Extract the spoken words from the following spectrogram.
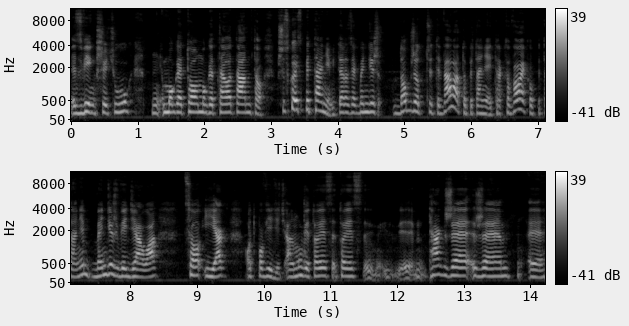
zwiększyć łuk, mogę to, mogę to, tamto. Wszystko jest pytaniem i teraz jak będziesz dobrze odczytywała to pytanie i traktowała jako pytanie, będziesz wiedziała, co i jak odpowiedzieć. Ale mówię, to jest, to jest y, tak, że, że y,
